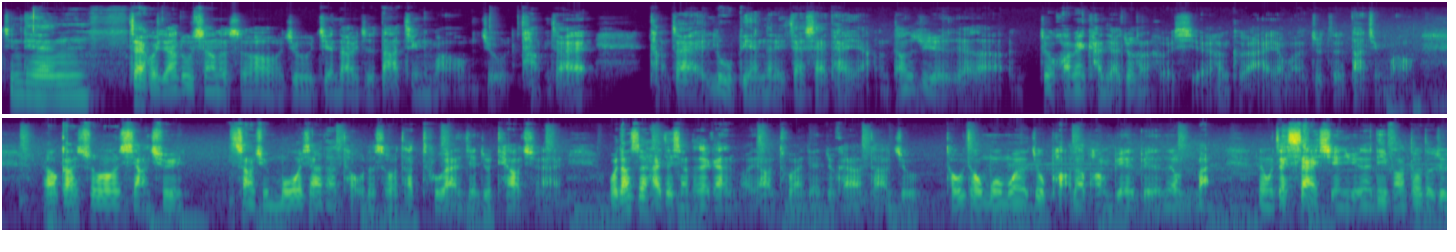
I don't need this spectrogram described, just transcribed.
今天在回家路上的时候，就见到一只大金毛，就躺在躺在路边那里在晒太阳。当时就觉得这个画面看起来就很和谐、很可爱，要么就这大金毛。然后刚说想去上去摸一下它头的时候，它突然间就跳起来。我当时还在想它在干什么，然后突然间就看到它就偷偷摸摸的就跑到旁边别人那种卖那种在晒咸鱼的地方，偷偷就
